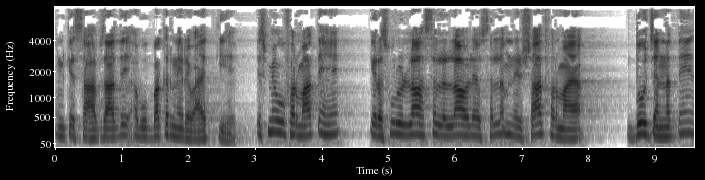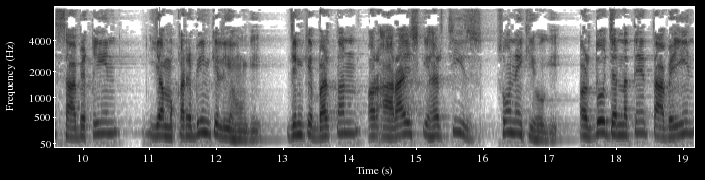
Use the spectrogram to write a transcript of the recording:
ان کے صاحبزادے ابو بکر نے روایت کی ہے۔ اس میں وہ فرماتے ہیں کہ رسول اللہ صلی اللہ علیہ وسلم نے ارشاد فرمایا، دو جنتیں سابقین یا مقربین کے لیے ہوں گی، جن کے برتن اور آرائش کی ہر چیز سونے کی ہوگی، اور دو جنتیں تابعین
